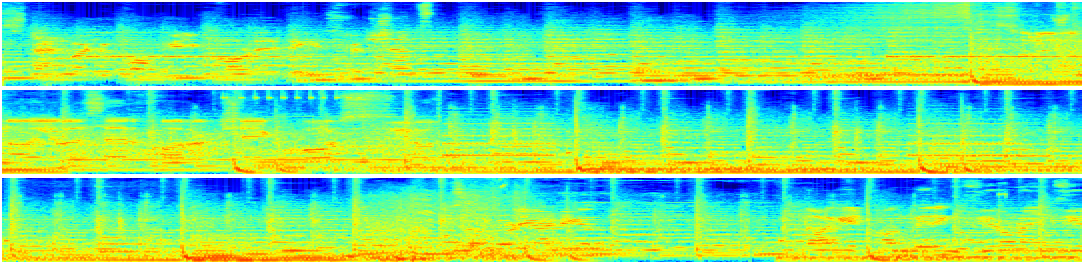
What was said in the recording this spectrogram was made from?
Stand by to copy coordinating instructions. Sir. Check. Course. Target on bearing 090.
